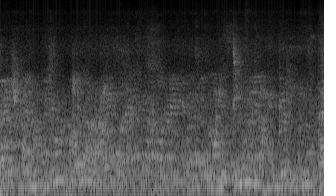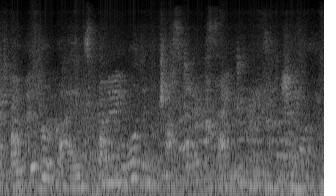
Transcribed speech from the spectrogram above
My team and I believe that our river rides are more than just an exciting adventure.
